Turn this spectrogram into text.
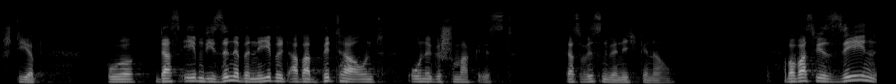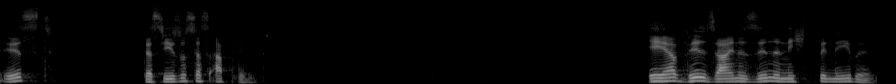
stirbt, wo das eben die Sinne benebelt, aber bitter und ohne Geschmack ist. Das wissen wir nicht genau. Aber was wir sehen ist, dass Jesus das ablehnt. Er will seine Sinne nicht benebeln.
